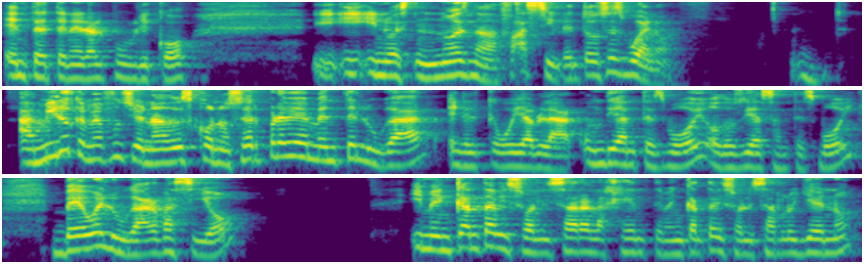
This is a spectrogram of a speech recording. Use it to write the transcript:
entretener al público y, y no, es, no es nada fácil. Entonces, bueno, a mí lo que me ha funcionado es conocer previamente el lugar en el que voy a hablar. Un día antes voy o dos días antes voy, veo el lugar vacío y me encanta visualizar a la gente, me encanta visualizarlo lleno.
